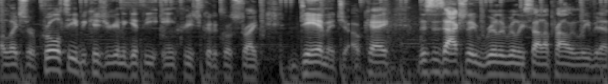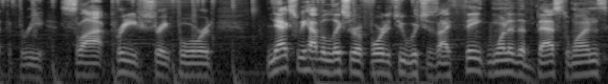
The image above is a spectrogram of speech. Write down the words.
Elixir of Cruelty because you're going to get the increased critical strike damage, okay? This is actually really, really solid. I'll probably leave it at the three slot. Pretty straightforward. Next, we have Elixir of Fortitude, which is, I think, one of the best ones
